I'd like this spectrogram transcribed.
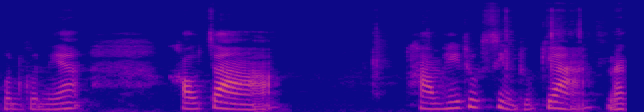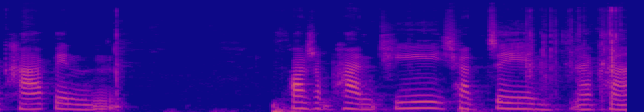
คนคนนี้เขาจะทำให้ทุกสิ่งทุกอย่างนะคะ เป็นความสัมพันธ์ที่ชัดเจนนะคะ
